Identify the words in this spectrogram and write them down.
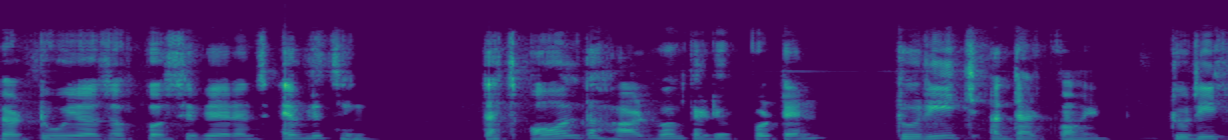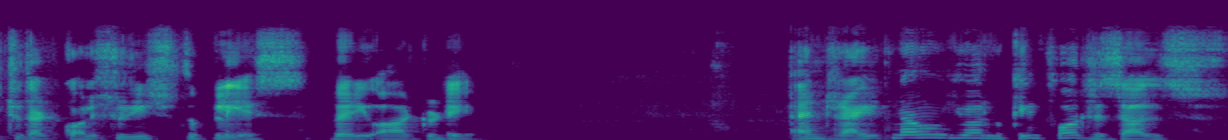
your two years of perseverance, everything. That's all the hard work that you have put in to reach at that point, to reach to that college, to reach to the place where you are today. And right now, you are looking for results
